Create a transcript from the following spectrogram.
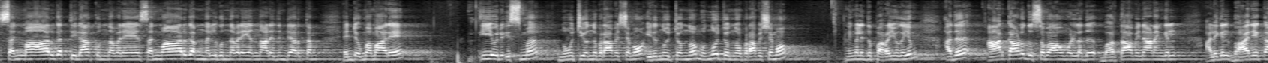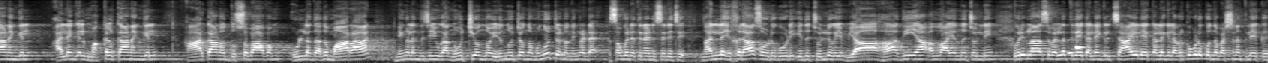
സന്മാർഗത്തിലാക്കുന്നവനെ സന്മാർഗം നൽകുന്നവനെ എന്നാണ് ഇതിന്റെ അർത്ഥം. എന്റെ ഉമ്മമാരെ ഈ ഒരു ഇസ്മ നൂറ്റിയൊന്ന് പ്രാവശ്യമോ ഇരുന്നൂറ്റൊന്നോ മുന്നൂറ്റൊന്നോ പ്രാവശ്യമോ നിങ്ങളിത് പറയുകയും അത് ആർക്കാണോ ദുസ്വഭാവമുള്ളത്? ഭർത്താവിനാണെങ്കിൽ അല്ലെങ്കിൽ ഭാര്യക്കാണെങ്കിൽ അല്ലെങ്കിൽ മക്കൾക്കാണെങ്കിൽ ആർക്കാണോ ദുസ്വഭാവം ഉള്ളത്? അത് മാറാൻ നിങ്ങൾ എന്ത് ചെയ്യുക? നൂറ്റിയൊന്നോ ഇരുന്നൂറ്റൊന്നോ മുന്നൂറ്റൊന്നോ നിങ്ങളുടെ സൗകര്യത്തിനനുസരിച്ച് നല്ല ഇഖ്ലാസോടുകൂടി ഇത് ചൊല്ലുകയും യാ ഹാദിയ അല്ലാ എന്ന് ചൊല്ലി ഒരു ഗ്ലാസ് വെള്ളത്തിലേക്ക് അല്ലെങ്കിൽ ചായയിലേക്ക് അല്ലെങ്കിൽ അവർക്ക് കൊടുക്കുന്ന ഭക്ഷണത്തിലേക്ക്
